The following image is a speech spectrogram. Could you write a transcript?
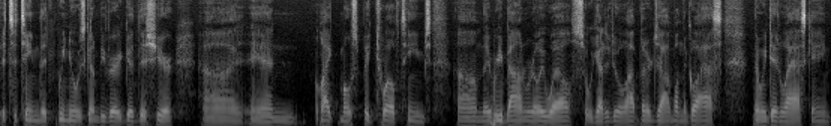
it's a team that we knew was going to be very good this year, uh, and like most Big 12 teams, um, they rebound really well. So we got to do a lot better job on the glass than we did last game.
